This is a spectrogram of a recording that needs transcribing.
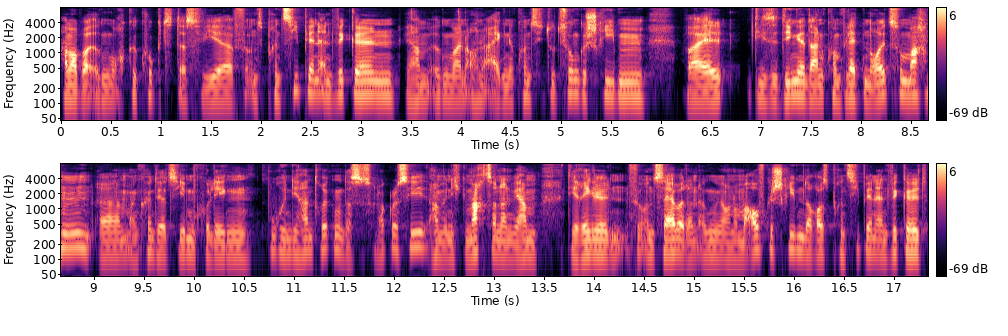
haben aber irgendwo auch geguckt, dass wir für uns Prinzipien entwickeln. Wir haben irgendwann auch eine eigene Konstitution geschrieben, weil diese Dinge dann komplett neu zu machen, äh, man könnte jetzt jedem Kollegen ein Buch in die Hand drücken, das ist Holocracy, haben wir nicht gemacht, sondern wir haben die Regeln für uns selber dann irgendwie auch nochmal aufgeschrieben, daraus Prinzipien entwickelt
